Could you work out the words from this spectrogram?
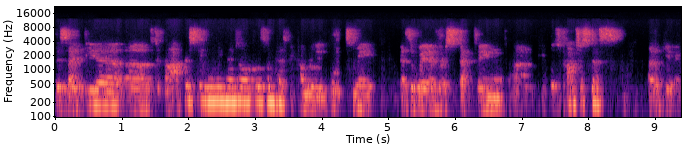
this idea of democracy in evangelicalism has become really important to me as a way of respecting um, people's consciousness, of giving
